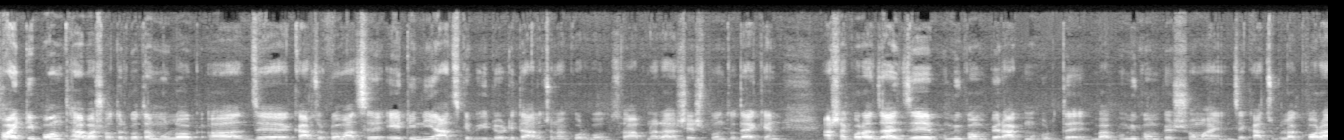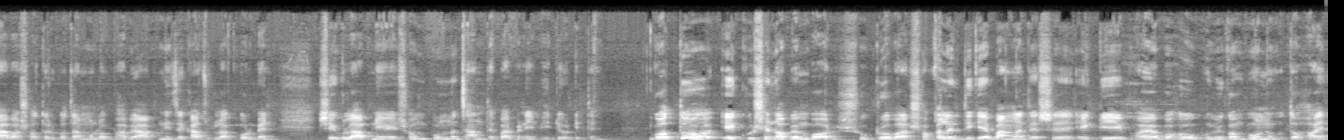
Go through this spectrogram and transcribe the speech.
ছয়টি পন্থা বা সতর্কতামূলক যে কার্যক্রম আছে, এটি নিয়ে আজকে ভিডিওটিতে আলোচনা করব। সো আপনারা শেষ পর্যন্ত দেখেন। আশা করা যায় যে ভূমিকম্পের আগ মুহূর্তে বা ভূমিকম্পের সময় যে কাজগুলো করা বা সতর্কতামূলকভাবে আপনি যে কাজগুলো করবেন, সেগুলো আপনি সম্পূর্ণ জানতে পারবেন এই ভিডিওটিতে। গত একুশে নভেম্বর, শুক্রবার সকালের দিকে বাংলাদেশে একটি ভয়াবহ ভূমিকম্প অনুভূত হয়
